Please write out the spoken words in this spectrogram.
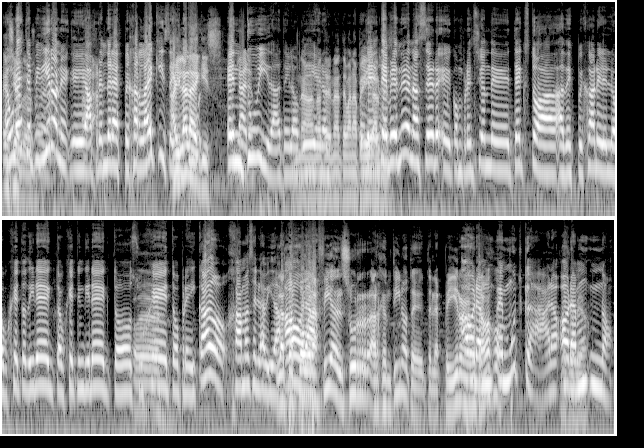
Es ¿Alguna cierto. vez te pidieron eh, eh, aprender a despejar la X? En Ahí la tu- la X. En Claro. tu vida te lo No, no te- pidieron. no te van a pedir, Te, aprendieron a hacer eh, comprensión de texto, a, a despejar el objeto directo, objeto indirecto, sujeto, predicado. Jamás en la vida. La ahora, topografía del sur argentino te, te la pidieron en ahora trabajo. en mucho, claro, ahora mu- no.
